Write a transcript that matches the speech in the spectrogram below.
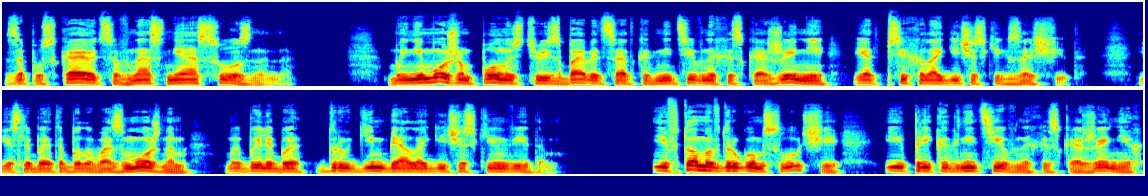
запускаются в нас неосознанно мы не можем полностью избавиться от когнитивных искажений и от психологических защит. Если бы это было возможным, мы были бы другим биологическим видом. И в том и в другом случае, и при когнитивных искажениях,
